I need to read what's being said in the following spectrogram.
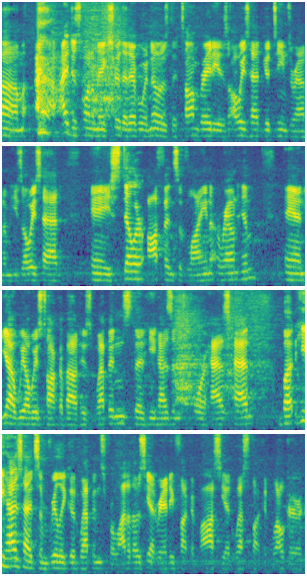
um, I just want to make sure that everyone knows that Tom Brady has always had good teams around him. He's always had a stellar offensive line around him. And yeah, we always talk about his weapons that he hasn't or has had, but he has had some really good weapons for a lot of those. He had Randy fucking Moss, he had Wes fucking Welker.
